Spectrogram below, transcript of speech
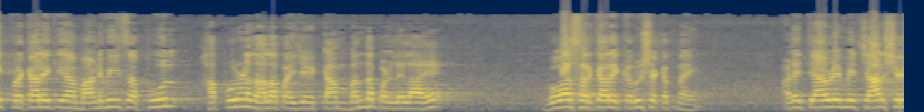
एक प्रकारे की या मांडवीचा पूल हा पूर्ण झाला पाहिजे. काम बंद पडलेलं आहे. गोवा सरकार हे करू शकत नाही. आणि त्यावेळी मी चारशे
